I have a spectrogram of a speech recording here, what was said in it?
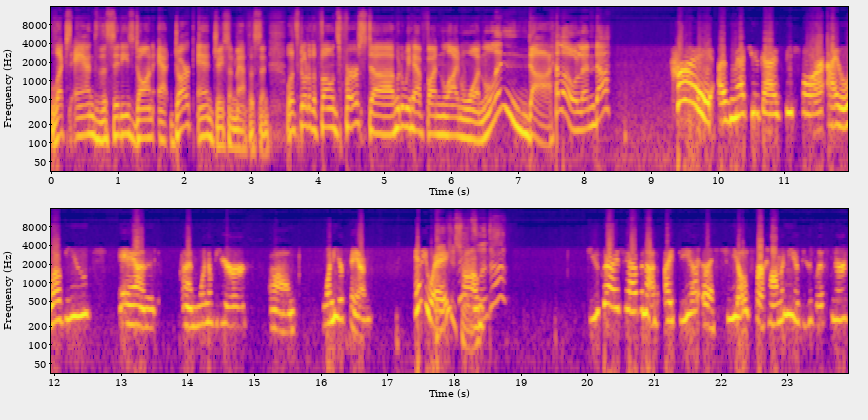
Lex and the cities, Dawn at dark, and Jason Matheson. Let's go to the phones first. Uh, who do we have on line one? Linda. Hello, Linda. Hi, I've met you guys before. I love you, and I'm one of your um, one of your fans. Anyway, um, Linda? Do you guys have an uh, idea or a feel for how many of your listeners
